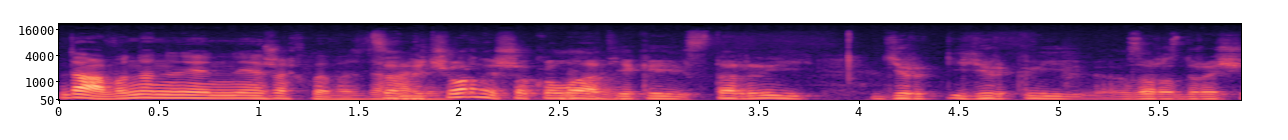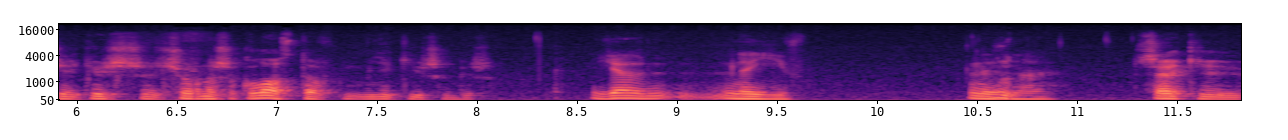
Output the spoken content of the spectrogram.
Да, вона не, не жахлива Це взагалі. не чорний шоколад, Мгм. який старий, гір, гіркий. Зараз, до речі, якийсь чорний шоколад став м'якіше більше. Я не їв. Не Ну, знаю. Всякі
